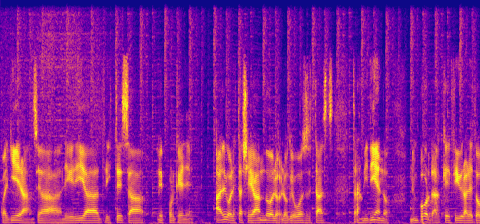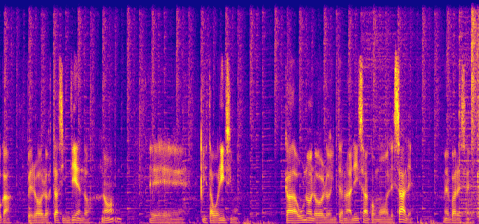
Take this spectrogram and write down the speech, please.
cualquiera, sea alegría, tristeza, es porque le- algo le está llegando lo, que vos estás transmitiendo. No importa qué fibra le toca, pero lo está sintiendo, ¿no? Eh, y está buenísimo. Cada uno lo internaliza como le sale, me parece.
